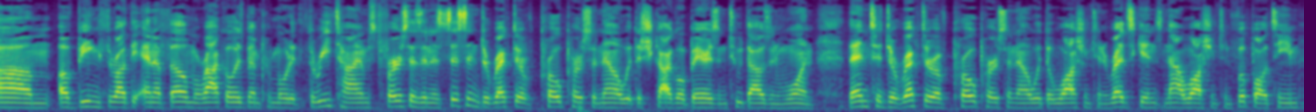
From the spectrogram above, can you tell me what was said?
um, of being throughout the NFL. Morocco has been promoted three times. First as an assistant director of pro personnel with the Chicago Bears in 2001, then to director of pro personnel with the Washington Redskins, now Washington football team,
